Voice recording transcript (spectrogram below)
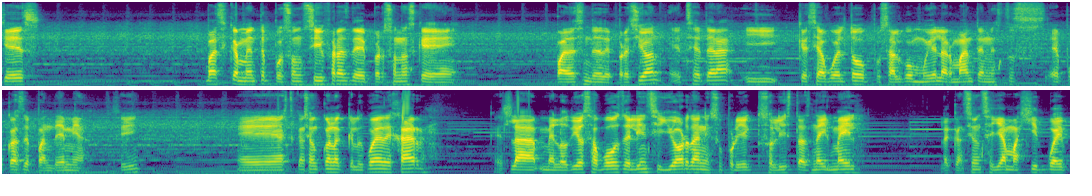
Que es. Básicamente, pues son cifras de personas que padecen de depresión, etcétera, y que se ha vuelto pues algo muy alarmante en estas épocas de pandemia, ¿sí? Eh, esta canción con la que les voy a dejar es la melodiosa voz de Lindsay Jordan y su proyecto solista Snail Mail. La canción se llama Heatwave,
